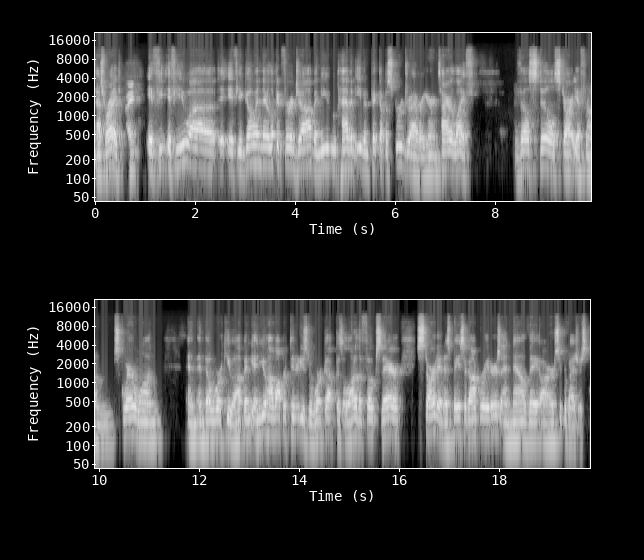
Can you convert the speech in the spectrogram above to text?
That's right. Right. If if you uh, if you go in there looking for a job and you haven't even picked up a screwdriver your entire life, they'll still start you from square one and, and they'll work you up and, and you'll have opportunities to work up because a lot of the folks there started as basic operators and now they are supervisors.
